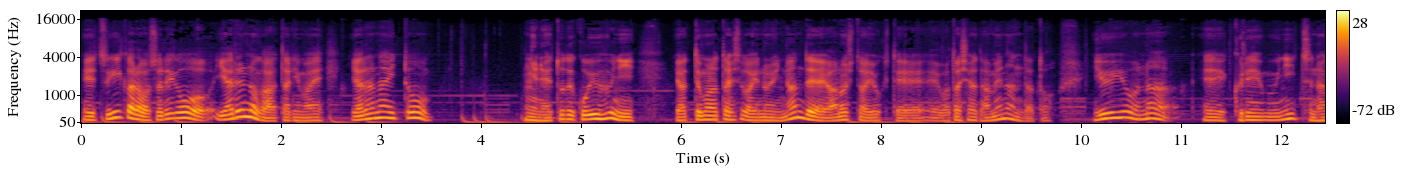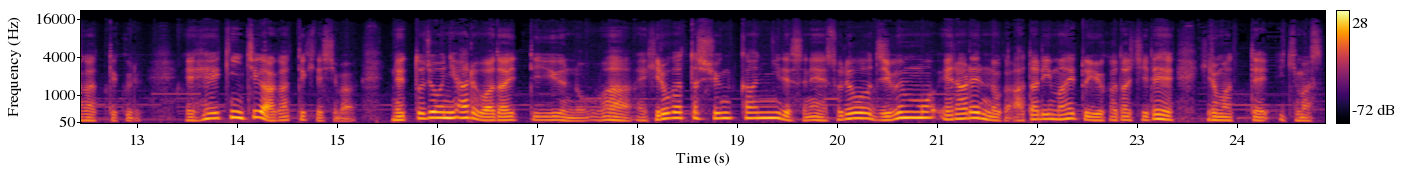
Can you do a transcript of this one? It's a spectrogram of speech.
えー、次からはそれをやるのが当たり前。やらないとネットでこういうふうにやってもらった人がいるのになんであの人は良くて私はダメなんだというようなえー、クレームにつながってくる、平均値が上がってきてしまう。ネット上にある話題っていうのは、広がった瞬間にですね、それを自分も得られるのが当たり前という形で広まっていきます。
